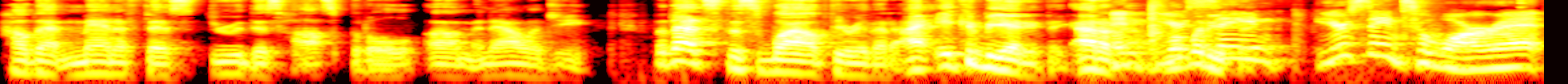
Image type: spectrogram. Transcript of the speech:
how that manifests through this hospital um analogy. But that's this wild theory that I it could be anything. I don't And know. you're What- what do you saying you're saying Taweret.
